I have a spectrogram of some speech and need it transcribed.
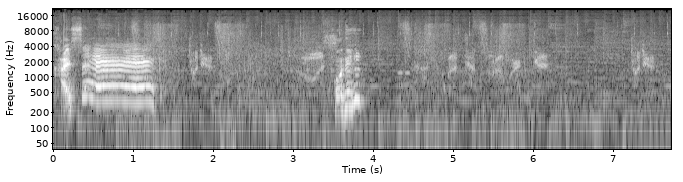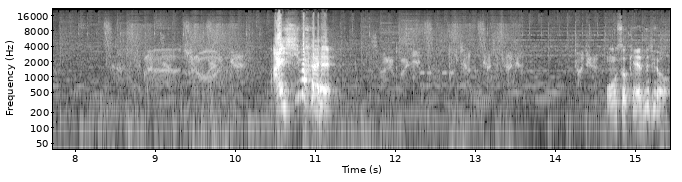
갈색! 아니? 아이 씨발! 옹소 개들여.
